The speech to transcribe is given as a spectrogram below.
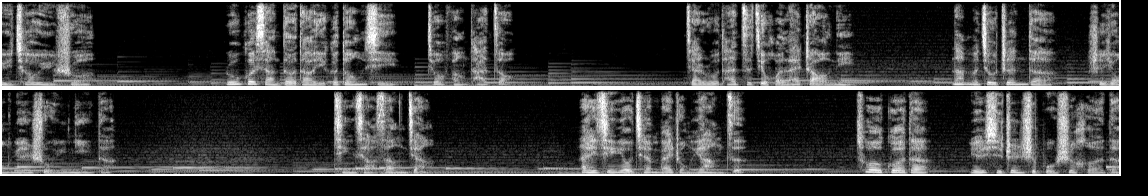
余秋雨说：“如果想得到一个东西，就放他走。假如他自己回来找你，那么就真的是永远属于你的。”秦小桑讲：“爱情有千百种样子，错过的也许正是不适合的。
